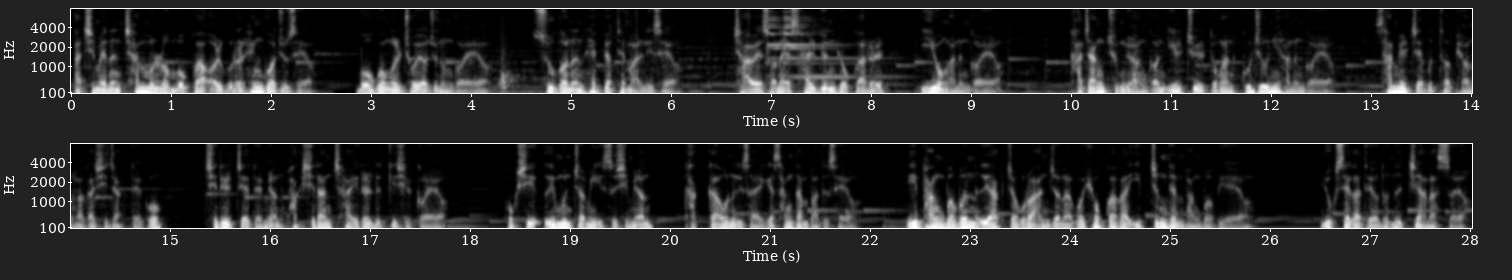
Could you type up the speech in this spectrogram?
아침에는 찬물로 목과 얼굴을 헹궈주세요. 모공을 조여주는 거예요. 수건은 햇볕에 말리세요. 자외선의 살균 효과를 이용하는 거예요. 가장 중요한 건 일주일 동안 꾸준히 하는 거예요. 3일째부터 변화가 시작되고 7일째 되면 확실한 차이를 느끼실 거예요. 혹시 의문점이 있으시면 가까운 의사에게 상담받으세요. 이 방법은 의학적으로 안전하고 효과가 입증된 방법이에요. 6세가 되어도 늦지 않았어요.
